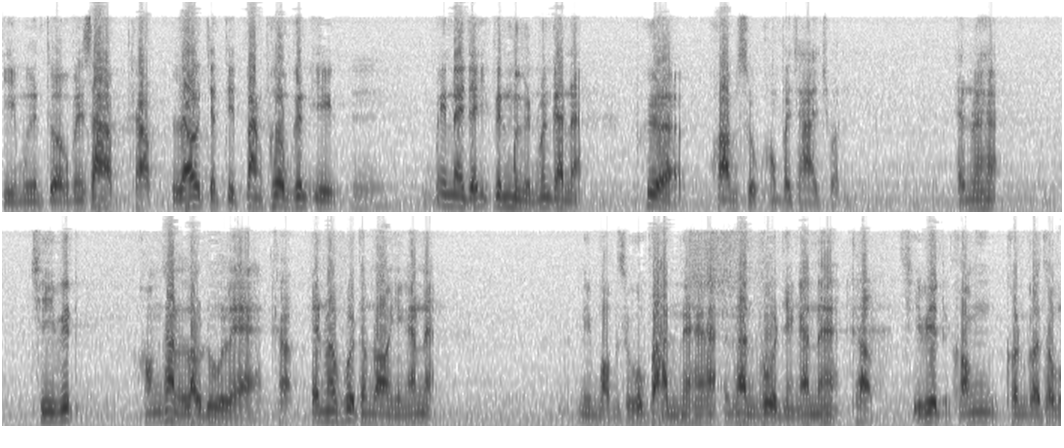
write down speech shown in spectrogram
กี่หมื่นตัวก็ไม่ทราบ ครับ แล้วจะติดตั้งเพิ่มขึ้นอีก อืม ไม่น่าจะอีกเป็นหมื่นเหมือนกันน่ะ เพื่อความสุขของประชาชน เห็นไหมฮะชีวิตของท่านเราดูแล ครับ เห็นมาพูดทำนองอย่างนั้นน่ะ นี่หม่อมสุบันนะฮะท่านพูดอย่างนั้นนะฮะครับ ชีวิตของคนกทม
